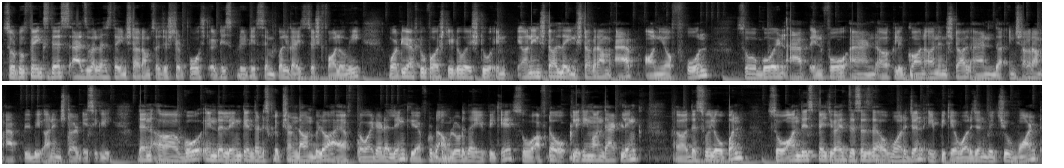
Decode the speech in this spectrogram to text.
So to fix this as well as the instagram suggested post it is pretty simple guys. Just follow me. What you have to firstly do is to uninstall the instagram app on your phone so go in app info and uh, click on uninstall and the instagram app will be uninstalled basically. Then uh, go in the link in the description down below. I have provided a link. You have to download the apk so after clicking on that link uh, this will open. So on this page guys this is the version apk version which you want.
